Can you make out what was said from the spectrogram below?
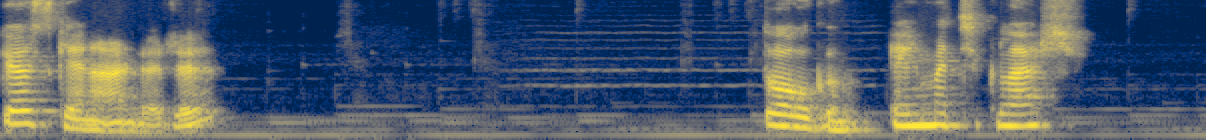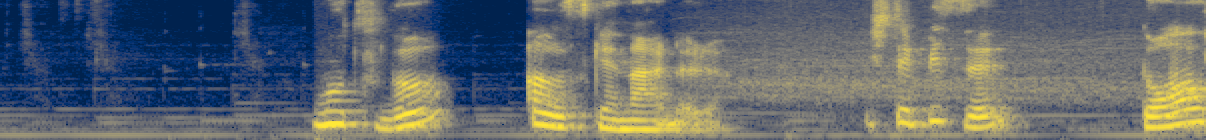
Göz kenarları, dolgun elmacıklar, mutlu ağız kenarları. İşte bizi doğal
